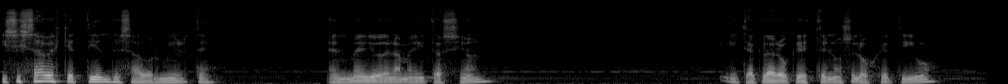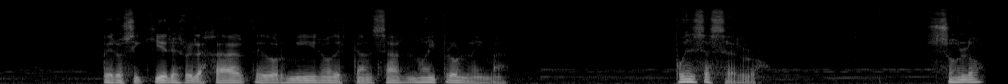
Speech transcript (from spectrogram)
Y si sabes que tiendes a dormirte en medio de la meditación, y te aclaro que este no es el objetivo, pero si quieres relajarte, dormir o descansar, no hay problema. Puedes hacerlo. Solo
